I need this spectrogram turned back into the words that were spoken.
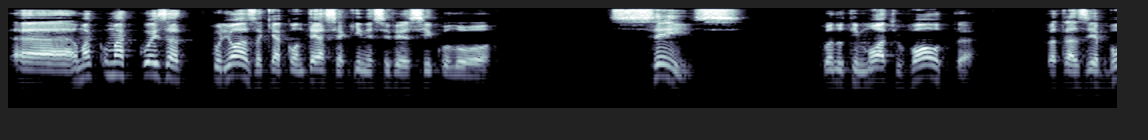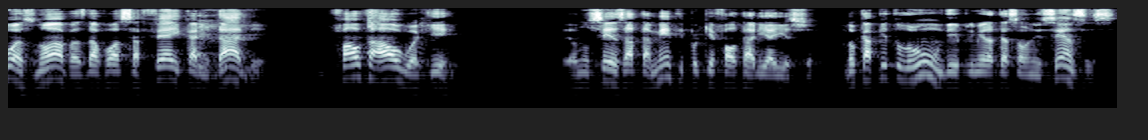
Uh, uma, uma coisa curiosa que acontece aqui nesse versículo 6 quando Timóteo volta para trazer boas novas da vossa fé e caridade, falta algo aqui. Eu não sei exatamente por que faltaria isso. No capítulo 1 de 1 Tessalonicenses,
